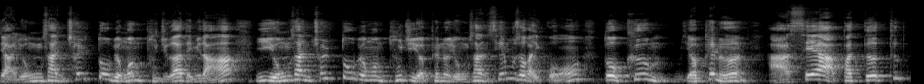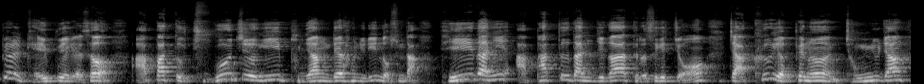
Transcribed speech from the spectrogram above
자, 용산 철도병원 부지가 됩니다. 이 용산 철도병원 부지 옆에는 용산 세무서가 있고 또 그 옆에는 아세아 아파트 특별 계획구역이라서 아파트 주거 지역이 분양될 확률이 높습니다. 대단히 아파트 단지가 들어서겠죠. 자, 그 옆에는 정류장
